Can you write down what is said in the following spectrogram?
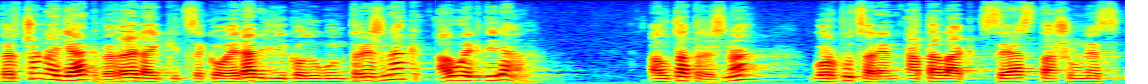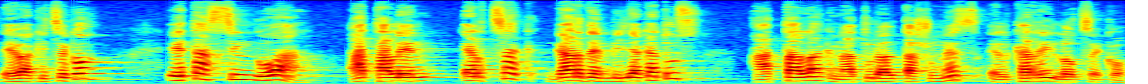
Pertsonaiak berrera ikitzeko erabiliko dugun tresnak hauek dira. Auta tresna, gorputzaren atalak zehaztasunez ebakitzeko, eta zingoa, atalen ertzak garden bilakatuz, atalak naturaltasunez elkarri lotzeko.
